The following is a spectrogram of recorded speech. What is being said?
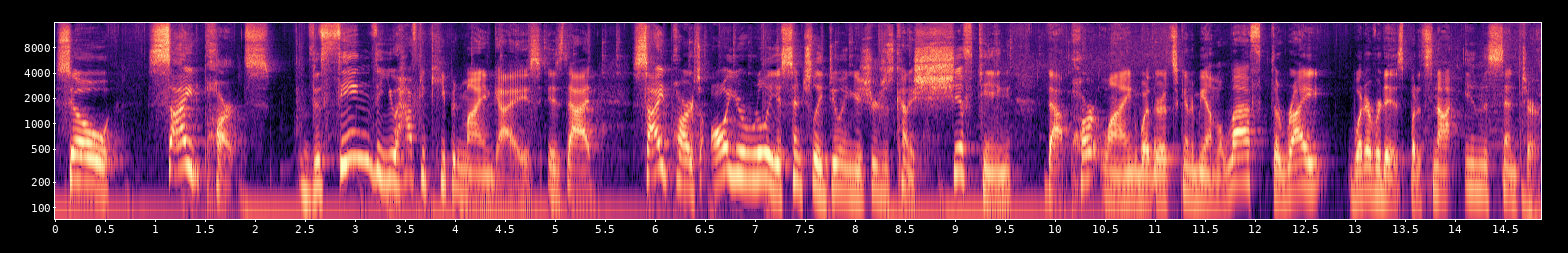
So side parts, the thing that you have to keep in mind, guys, is that side parts, all you're really essentially doing is you're just kind of shifting that part line, whether it's gonna be on the left, the right, whatever it is, but it's not in the center.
